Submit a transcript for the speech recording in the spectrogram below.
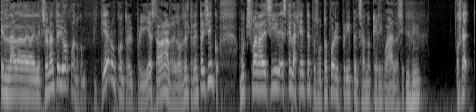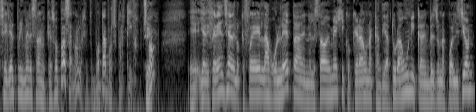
en la elección anterior, cuando compitieron contra el PRI, estaban alrededor del 35%. Muchos van a decir, es que la gente pues votó por el PRI pensando que era igual, así. O sea, sería el primer estado en el que eso pasa, ¿no? La gente vota por su partido, ¿no? Eh, y a diferencia de lo que fue la boleta en el Estado de México, que era una candidatura única en vez de una coalición,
